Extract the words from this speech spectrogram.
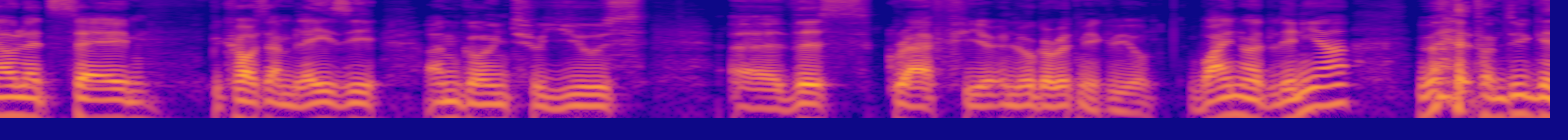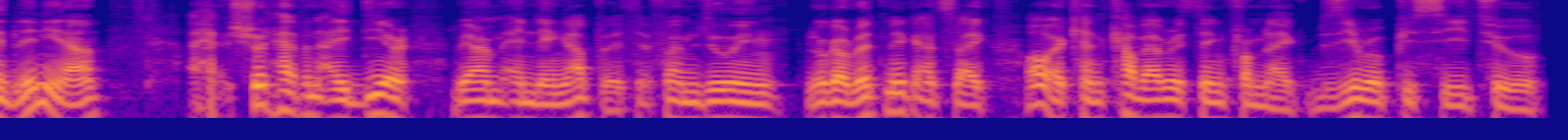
now let's say, because I'm lazy, I'm going to use uh, this graph here in logarithmic view. Why not linear? Well, if I'm doing it linear, I should have an idea where I'm ending up with. If I'm doing logarithmic, it's like, oh, I can cover everything from like 0 PC to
